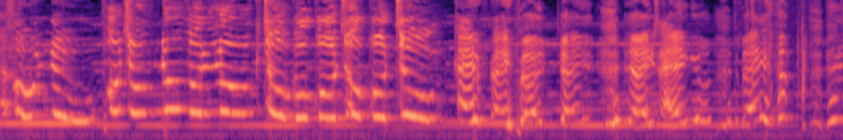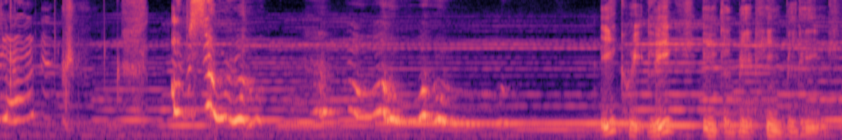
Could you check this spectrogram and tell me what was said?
Oh no. Bottom never look. Togo bottom um, bottom. Every birthday, next angle, I'm sorrow. Ik weet lig, egelbit hinbelding. What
